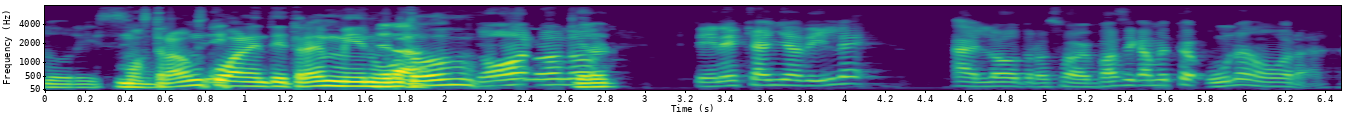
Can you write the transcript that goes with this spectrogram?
durísimo. Mostraron Sí. 43 minutos. no, no, no. Quiero- Tienes que añadirle al otro. So, es básicamente una hora.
